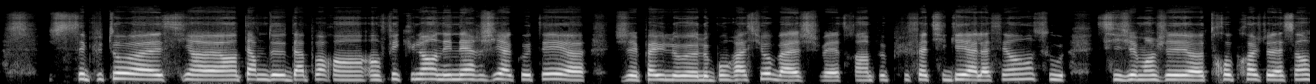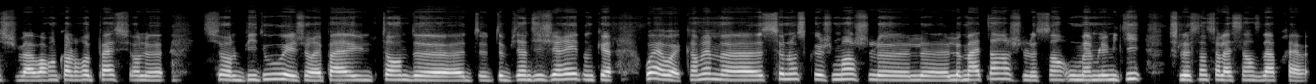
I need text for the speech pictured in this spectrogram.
c'est plutôt euh, si euh, en termes d'apport en, en féculent, en énergie à côté, euh, j'ai pas eu le, le, bon ratio, bah je vais être un peu plus fatiguée à la séance. Ou si j'ai mangé euh, trop proche de la séance, je vais avoir encore le repas sur le sur le bidou et j'aurais pas eu le temps de, de, de bien digérer. Donc ouais ouais, quand même selon ce que je mange le, le, le, matin, je le sens ou même le midi, je le sens sur la séance d'après. Ouais.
